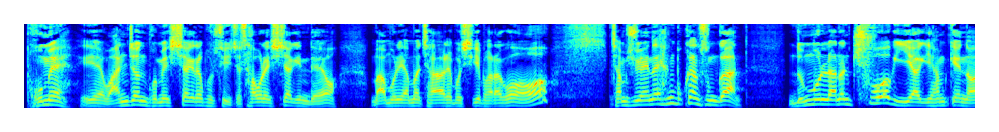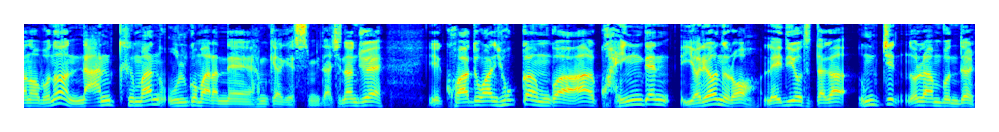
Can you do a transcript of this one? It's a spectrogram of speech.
봄에, 예, 완전 봄의 시작이라 볼수 있죠. 4월의 시작인데요. 마무리 한번 잘 해보시기 바라고. 잠시 후에는 행복한 순간, 눈물 나는 추억 이야기 함께 나눠보는 난 그만 울고 말았네 함께 하겠습니다. 지난주에 이 과도한 효과음과 과잉된 열연으로 라디오 듣다가 음짓 놀란 분들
